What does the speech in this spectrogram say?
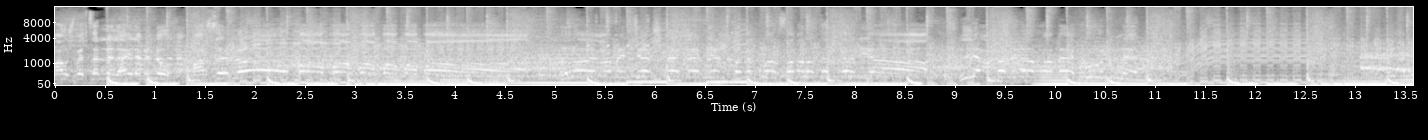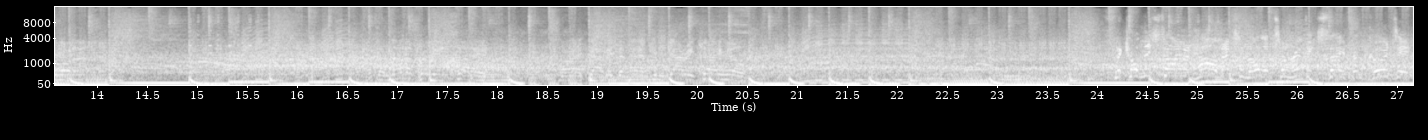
ماوش بتسلل هيدا منه. مارسيلو با با با با با با. رائعة من تيرشتاجن ينقذ الفرصة مرة Flick on this time and Hull makes another terrific save from Kurtic.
